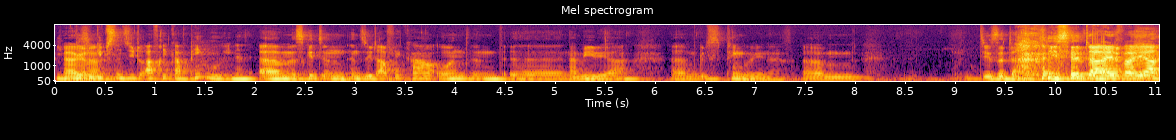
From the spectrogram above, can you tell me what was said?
Wie, Ja, wieso genau. gibt es in Südafrika Pinguine? Ähm, es gibt in, in Südafrika und in äh, Namibia ähm, gibt es Pinguine. Die sind da. Die sind da einfach, ja.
